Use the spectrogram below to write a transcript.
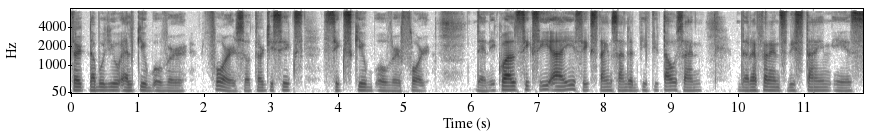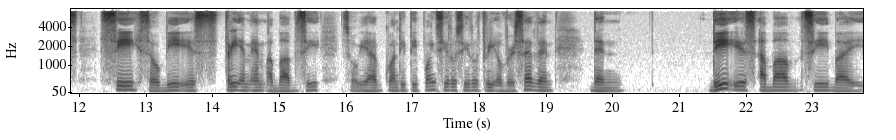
W L cube over 4 so 36 6 cube over 4 then equals 6 EI 6 times 150,000 the reference this time is C so B is 3 mm above C. So we have quantity 0.003 over 7 then D is above C by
